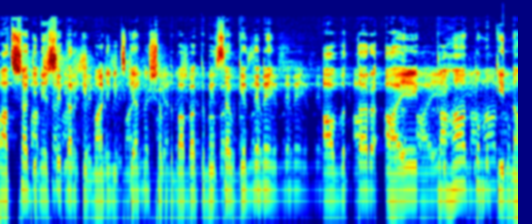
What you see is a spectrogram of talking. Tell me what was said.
ਪਾਤਸ਼ਾਹ ਜੀ ਨੇ ਇਸੇ ਕਰਕੇ ਬਾਣੀ ਵਿੱਚ ਕਿਹਾ ਨਾ ਸ਼ਬਦ ਬਾਬਾ ਕਬੀਰ ਸਾਹਿਬ ਕਹਿੰਦੇ ਨੇ ਅਵਤਰ ਆਏ ਕਹਾਂ ਤੁਮ ਕੀਨਾ?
